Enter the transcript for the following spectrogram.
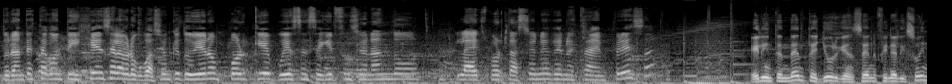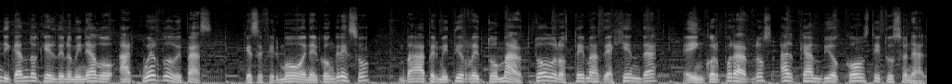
durante esta contingencia la preocupación que tuvieron porque pudiesen seguir funcionando las exportaciones de nuestras empresas el intendente Jürgensen finalizó indicando que el denominado Acuerdo de Paz que se firmó en el Congreso va a permitir retomar todos los temas de agenda e incorporarlos al cambio constitucional.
